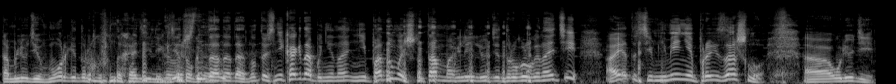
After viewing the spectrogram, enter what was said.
Там люди в морге друг друга находили. Да Где только. Да-да-да. Ну, то есть никогда бы не, на- не подумать, что там могли люди друг друга найти. А это, тем не менее, произошло э, у людей.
